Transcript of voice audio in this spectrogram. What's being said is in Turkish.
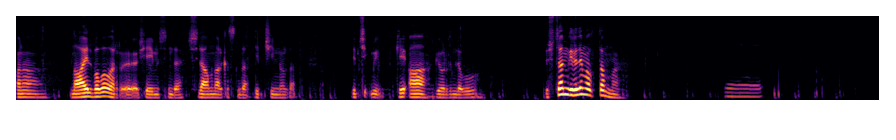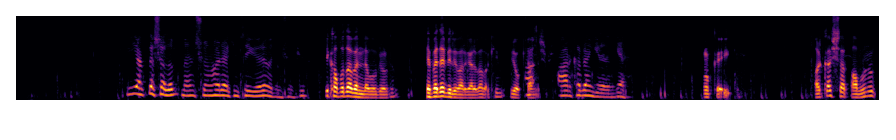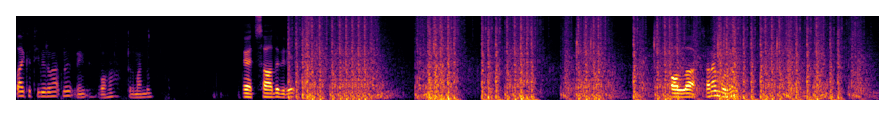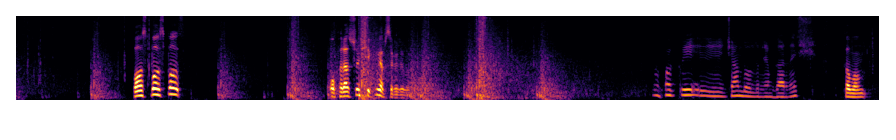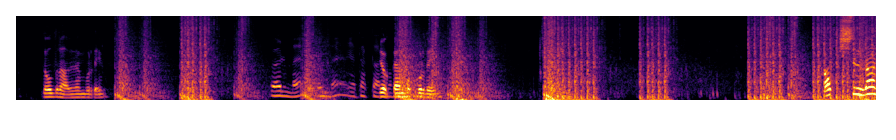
Ana, Nail Baba var e, şeyimin üstünde, silahımın arkasında, dipçiğin orada. Dipçik mi? Ge Aa, gördüm lavuğu. Üstten mi girelim, alttan mı? Ee, bir yaklaşalım. Ben şu an hala kimseyi göremedim çünkü. Bir kapıda ben lavuğu gördüm. Tepede biri var galiba bakayım. Yok Ha. yanlışmış. Arkadan girelim gel. Okey. Arkadaşlar abone olup like atıp yorum atmayı unutmayın. Oha tırmandım. Evet sağda biri. Allah sana mı vurdum? Bas bas bas. Operasyon şekli mi yapsak acaba? Ufak bir e, can dolduracağım kardeş. Tamam. Doldur abi ben buradayım. Ölme, ölme. Yatakta Yok ben atma. bu- buradayım. Kaç kişisiniz lan?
